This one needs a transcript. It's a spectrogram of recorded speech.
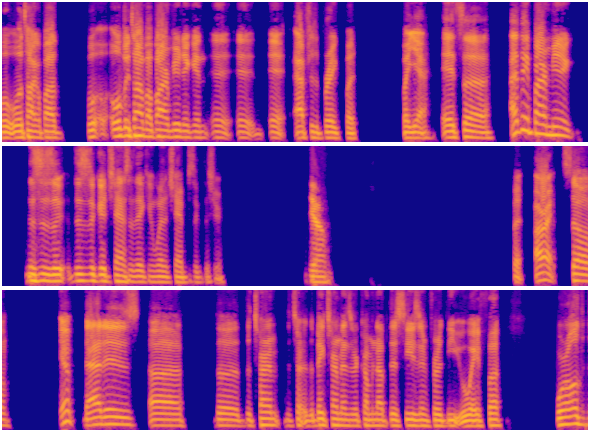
we'll, we'll talk about, we'll, we'll be talking about Bayern Munich in, in, in, after the break, but, but yeah, it's, uh, I think Bayern Munich, this is a, this is a good chance that they can win the Champions League this year. Yeah. But all right, so yep, that is uh the the term the, ter- the big tournaments that are coming up this season for the UEFA World.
